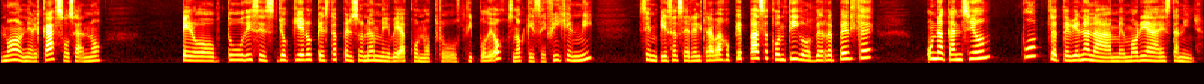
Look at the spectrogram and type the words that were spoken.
No, ni el caso, o sea, no. Pero tú dices, yo quiero que esta persona me vea con otro tipo de ojos, ¿no? Que se fije en mí, se empieza a hacer el trabajo. ¿Qué pasa contigo? De repente, una canción, ¡pum! se te viene a la memoria esta niña.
